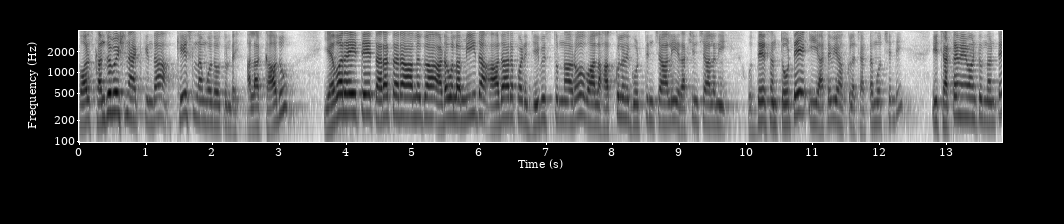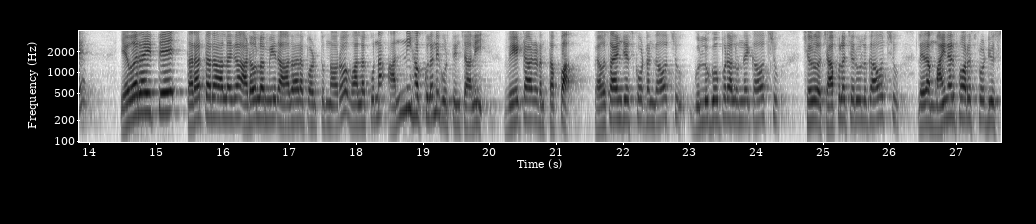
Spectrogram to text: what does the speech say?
ఫారెస్ట్ కన్జర్వేషన్ యాక్ట్ కింద కేసులు నమోదవుతుంటాయి అలా కాదు. ఎవరైతే తరతరాలుగా అడవుల మీద ఆధారపడి జీవిస్తున్నారో వాళ్ళ హక్కులను గుర్తించాలి రక్షించాలని ఉద్దేశంతో ఈ అటవీ హక్కుల చట్టం వచ్చింది. ఈ చట్టం ఏమంటుందంటే ఎవరైతే తరతరాలుగా అడవుల మీద ఆధారపడుతున్నారో వాళ్ళకున్న అన్ని హక్కులని గుర్తించాలి. వేటాడడం తప్ప వ్యవసాయం చేసుకోవటం కావచ్చు గుళ్ళు గోపురాలు ఉన్నాయి కావచ్చు చెరువు చేపల చెరువులు కావచ్చు లేదా మైనర్ ఫారెస్ట్ ప్రొడ్యూస్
